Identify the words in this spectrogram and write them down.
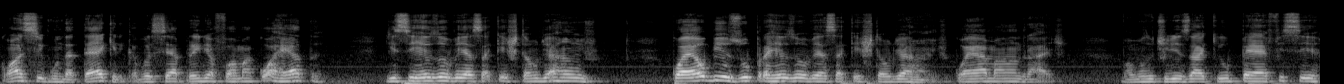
Com a segunda técnica, você aprende a forma correta de se resolver essa questão de arranjo. Qual é o bizu para resolver essa questão de arranjo? Qual é a malandragem? Vamos utilizar aqui o PFC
